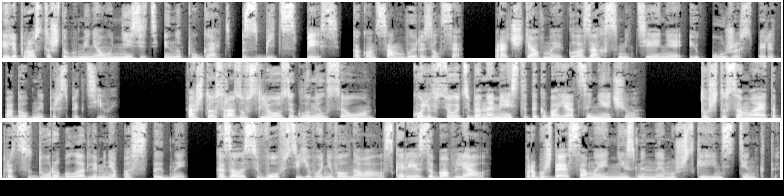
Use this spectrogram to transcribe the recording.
или просто чтобы меня унизить и напугать, сбить спесь, как он сам выразился, прочтя в моих глазах смятение и ужас перед подобной перспективой. «А что сразу в слезы?» — глумился он. «Коли все у тебя на месте, так и бояться нечего. То, что сама эта процедура была для меня постыдной, казалось, вовсе его не волновало, скорее забавляло, пробуждая самые низменные мужские инстинкты.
